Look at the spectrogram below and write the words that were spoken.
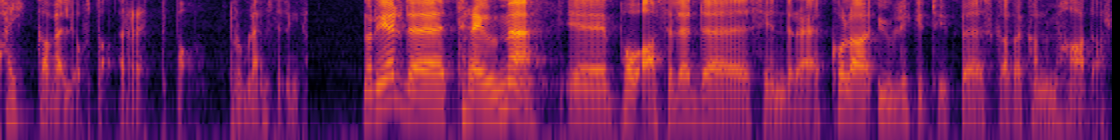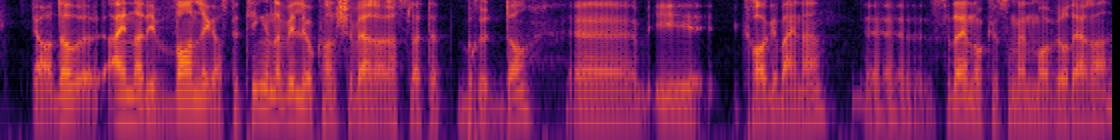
peker veldig ofte rett på problemstillingen. Når det gjelder traume eh, på AC-leddet, Sindre, hvilke ulike typer skader kan du ha der? Ja, da, En av de vanligste tingene vil jo kanskje være rett og slett et brudd da, eh, i kragebeinet. Eh, så det er noe som en må vurdere.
